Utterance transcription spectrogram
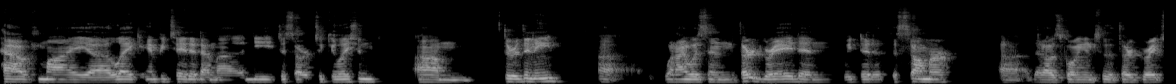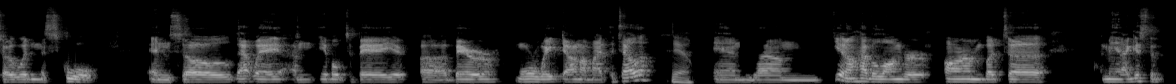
have my uh, leg amputated. I'm a knee disarticulation um, through the knee. Uh, when I was in third grade, and we did it the summer uh, that I was going into the third grade, so I wouldn't miss school. And so that way, I'm able to bear uh, bear more weight down on my patella. Yeah, and um, you know have a longer arm. But uh, I mean, I guess the,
